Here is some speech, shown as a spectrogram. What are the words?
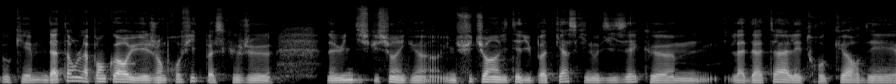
Ok, data, on l'a pas encore eu et j'en profite parce que je on a eu une discussion avec une future invitée du podcast qui nous disait que la data allait être au cœur des,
